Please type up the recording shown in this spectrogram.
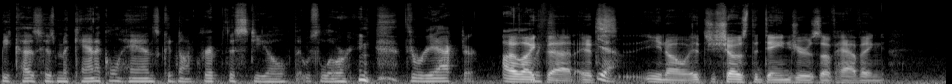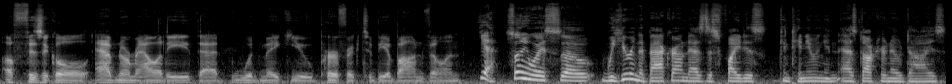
because his mechanical hands could not grip the steel that was lowering the reactor. I like Which- that. It's yeah. you know, it shows the dangers of having a physical abnormality that would make you perfect to be a Bond villain. Yeah. So, anyway, so we hear in the background as this fight is continuing and as Doctor No dies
